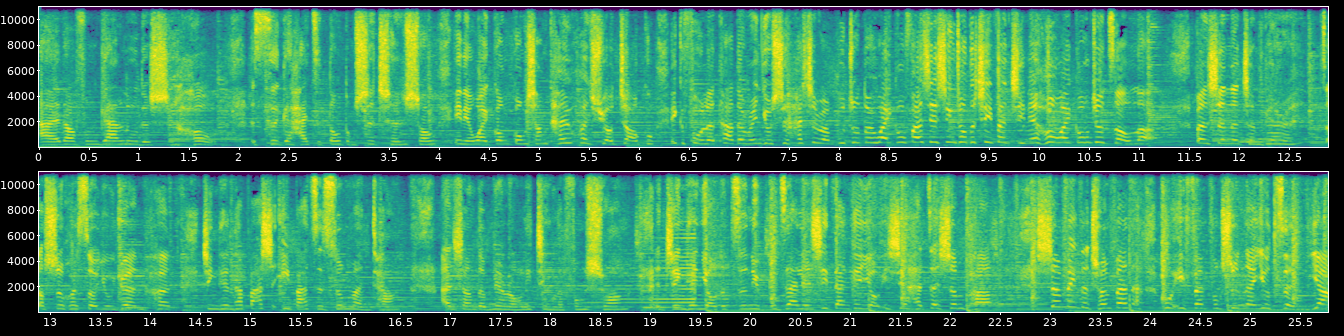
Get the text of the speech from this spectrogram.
挨到风干露的时候，四个孩子都懂事成熟。一年外公工伤瘫痪需要照顾，一个负了他的人有时还是忍不住对外公发泄心中的气愤。几年后外公就走了，半生的枕边人早释怀所有怨恨。今天他八十一把子孙满堂，安详的面容历尽了风霜。今天有的子女不再联系，但更有一些还在身旁。生命的船帆啊，不一帆风顺那又怎样？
